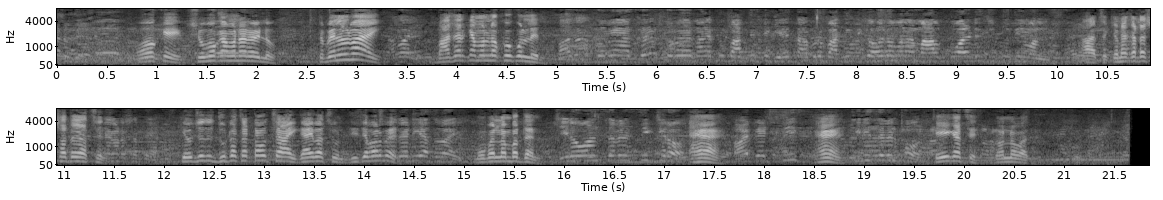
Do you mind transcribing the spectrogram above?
ওকে শুভকামনা রইল। তো বেলাল ভাই বাজার কেমন লক্ষ্য করলেন? বাজার কমে আছে তবে মানে একটু বাতির দিকে। তারপরে বাতির দিকে হলো মানে মাল কোয়ালিটি যুক্ত দিয়ে মাল নিচ্ছে। আচ্ছা কেনাকাটার সাথে আছেন? কেউ যদি দুটা চারটাও চাই গায়ে বাছুর দিতে পারবেন রেডি আছে ভাই। মোবাইল নাম্বার দেন। Zero one seven six zero. হ্যাঁ। হ্যাঁ। ঠিক আছে ধন্যবাদ।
